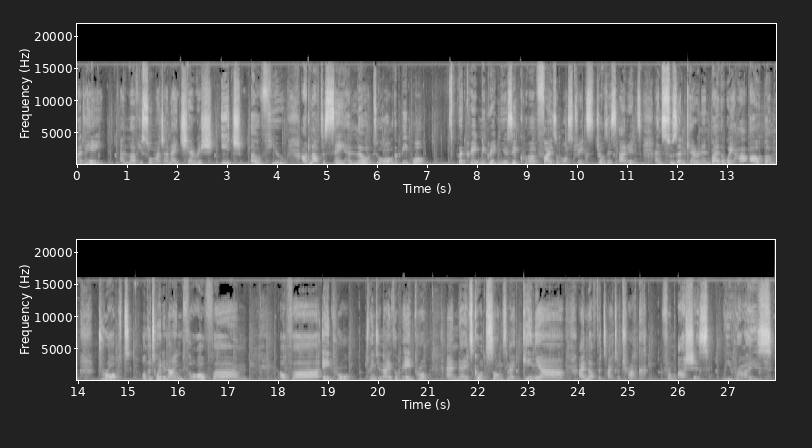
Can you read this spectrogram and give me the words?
but hey, I love you so much and I cherish each of you. I'd love to say hello to all the people that create me great music, uh, Faizo Mostrix, Joseph Arens, and Suzan Karen. And by the way, her album dropped on the 29th of, um, of uh, April. 29th of April and uh, it's got songs like Ginya. I love the title track from Ashes We Rise.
